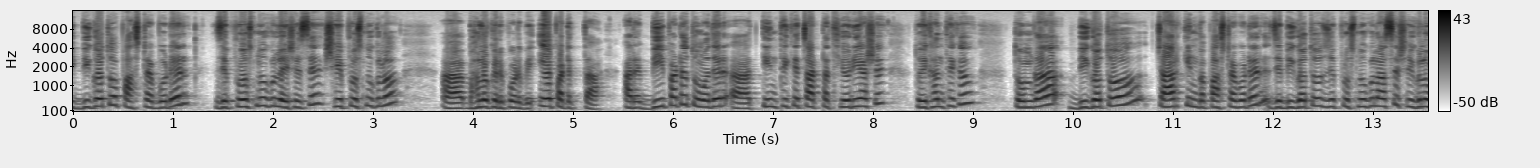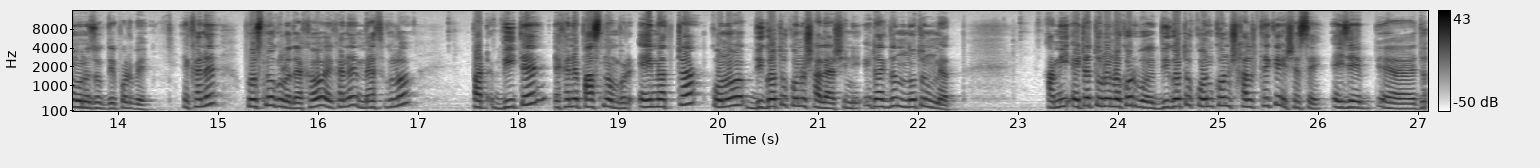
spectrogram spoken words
এই বিগত পাঁচটা বোর্ডের যে প্রশ্নগুলো এসেছে, সেই প্রশ্নগুলো ভালো করে পড়বে এ পার্টের তা। আর বি পার্টে তোমাদের তিন থেকে চারটা থিওরি আসে, তো এখান থেকেও তোমরা বিগত চার কিংবা পাঁচটা বোর্ডের যে বিগত যে প্রশ্নগুলো আছে, সেগুলো মনোযোগ দিয়ে পড়বে। এখানে প্রশ্নগুলো দেখো এখানে ম্যাথগুলো পার্ট বিতে এখানে পাঁচ নম্বর, এই ম্যাথটা কোনো, বিগত কোনো সালে আসেনি। এটা একদম নতুন ম্যাথ। আমি এটা তুলনা করব, বিগত কোন কোন সাল থেকে এসেছে? এই যে দু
